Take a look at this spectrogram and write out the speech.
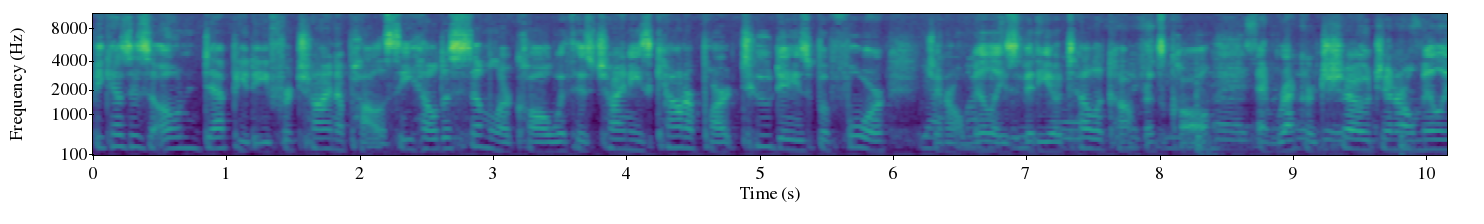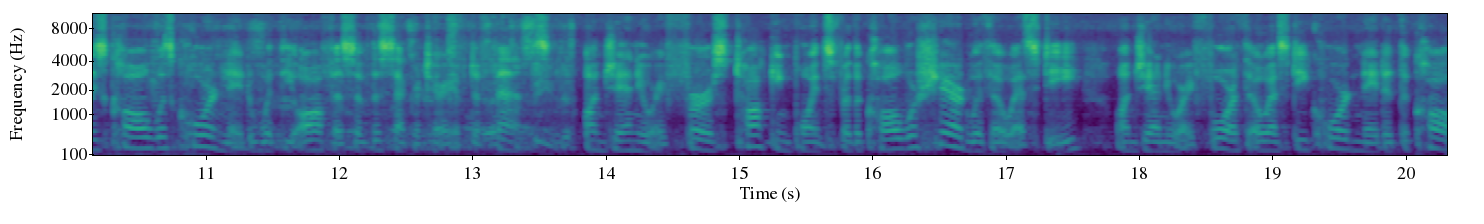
because his own deputy for China policy held a similar call with his Chinese counterpart two days before General Milley's video teleconference call, and records show General Milley's call was coordinated with the Office of the Secretary of Defense. On January 1st, talking points for the call were shared with OSD. On January 4th, OSD coordinated the call.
